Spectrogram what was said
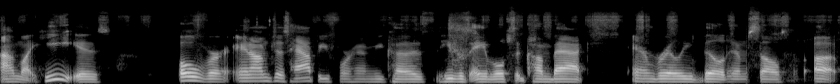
I'm like, he is over, and I'm just happy for him because he was able to come back and really build himself up.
